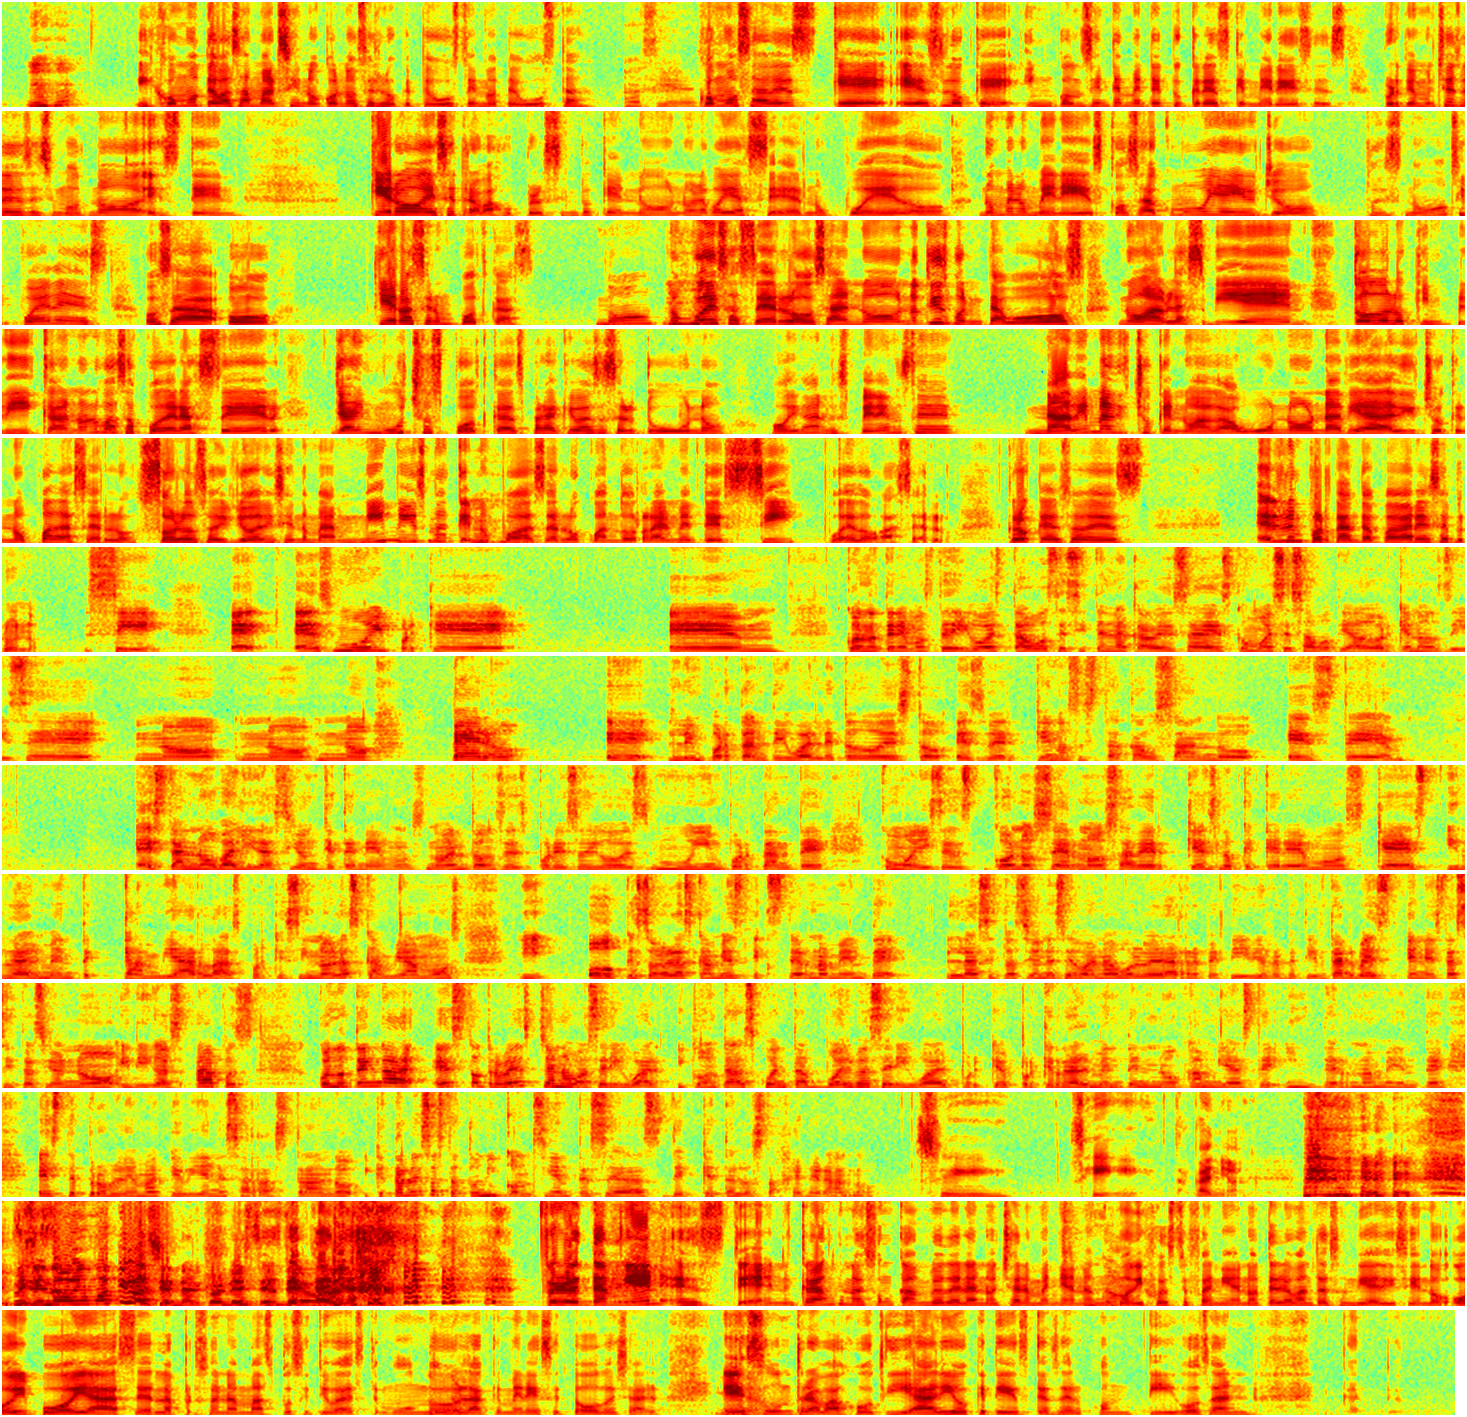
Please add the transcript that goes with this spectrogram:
¿Y cómo te vas a amar si no conoces lo que te gusta y no te gusta? Así es. ¿Cómo sabes qué es lo que inconscientemente tú crees que mereces? Porque muchas veces decimos, no, este, quiero ese trabajo, pero siento que no, no la voy a hacer, no puedo, no me lo merezco, o sea, ¿cómo voy a ir yo? Pues no, si puedes, o sea, o quiero hacer un podcast, no, no puedes hacerlo, o sea, no, no tienes bonita voz, no hablas bien, todo lo que implica, no lo vas a poder hacer, ya hay muchos podcasts, ¿para qué vas a hacer tú uno? Oigan, espérense, Nadie me ha dicho que no haga uno, nadie ha dicho que no pueda hacerlo. Solo soy yo diciéndome a mí misma que no puedo hacerlo cuando realmente sí puedo hacerlo. Creo que eso es, es lo importante, apagar ese Bruno. Sí, eh, es muy porque em, cuando tenemos, te digo, esta vocecita en la cabeza es como ese saboteador que nos dice no, no, no. Pero eh, lo importante igual de todo esto es ver qué nos está causando este esta no validación que tenemos, ¿no? Entonces, por eso digo, es muy importante, como dices, conocernos, saber qué es lo que queremos, qué es y realmente cambiarlas, porque si no las cambiamos y o que solo las cambias externamente, las situaciones se van a volver a repetir y repetir. Tal vez en esta situación no y digas, ah, pues cuando tenga esto otra vez ya no va a ser igual. Y cuando te das cuenta vuelve a ser igual. ¿Por qué? Porque realmente no cambiaste internamente este problema que vienes arrastrando y que tal vez hasta tú ni consciente seas de qué te lo está generando. Sí, sí, está cañón. Me siento muy motivacional con este tema. Pero también, este, crean que no es un cambio de la noche a la mañana. Como dijo Estefanía, no te levantas un día diciendo, hoy voy a ser la persona más positiva de este mundo, la que merece todo. Es un trabajo diario que tienes que hacer contigo. O sea,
